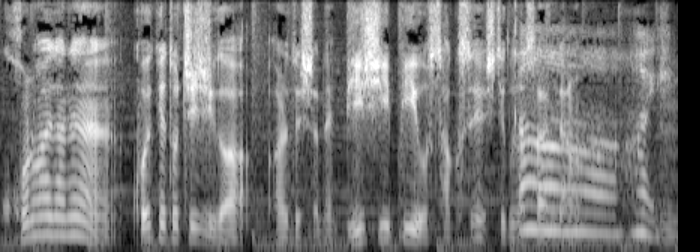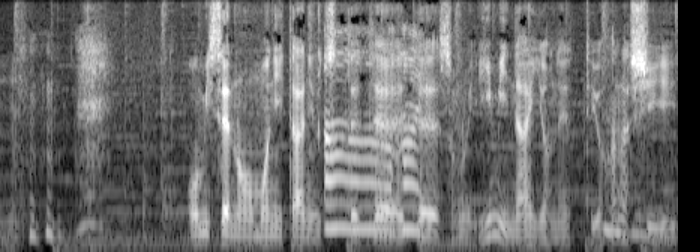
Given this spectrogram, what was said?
この間ね小池都知事があれでしたね BCP を作成してくださいみたいな、はい、うん。お店のモニターに映ってて、い。でその意味ないよねっていう話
